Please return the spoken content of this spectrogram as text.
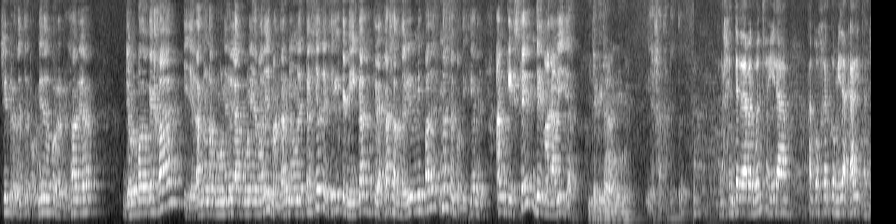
simplemente por miedo, por represalia, yo me puedo quejar y llegando a una comunidad, la Comunidad de Madrid, mandarme una inspección y decir que, mi casa, que la casa donde viven mis padres no está en condiciones, aunque esté de maravilla. Y te quitan al niño. Y exactamente. La gente le da vergüenza ir a, coger comida a Cáritas.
